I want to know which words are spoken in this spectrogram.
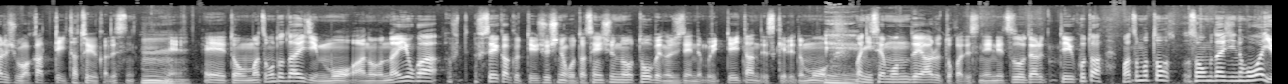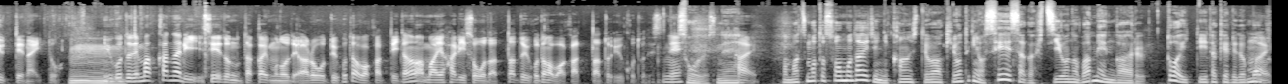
ある種分かっていたというかですね、うん、えーと、松本大臣もあの内容が不正確っていう趣旨のことは先週の答弁の時点でも言っていたんですけれども、えー、まあ、偽物であるとかですね捏造であるっていうことは松本総務大臣の方は言ってないということで、まあ、かなり精度の高いものであろうということは分かっていたのは、まあ、やはりそうだったということが分かったということですね。そうですね、はい。松本総務大臣に関しては、基本的には精査が必要な場面があるとは言っていたけれども、はい、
